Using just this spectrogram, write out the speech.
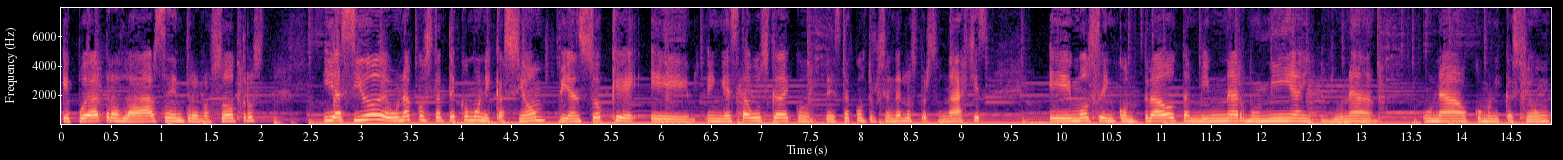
que pueda trasladarse entre nosotros y ha sido de una constante comunicación. Pienso que eh, en esta búsqueda de, esta construcción de los personajes hemos encontrado también una armonía y, una, una comunicación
